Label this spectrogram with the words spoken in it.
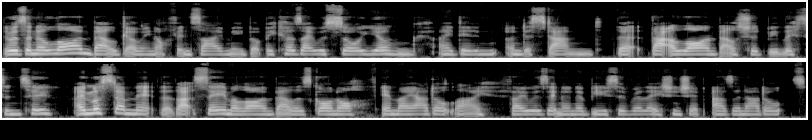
There was an alarm bell going off inside me, but because I was so young, I didn't understand that that alarm bell should be listened to. I must admit that that same alarm bell has gone off in my adult life. I was in an abusive relationship as an adult.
